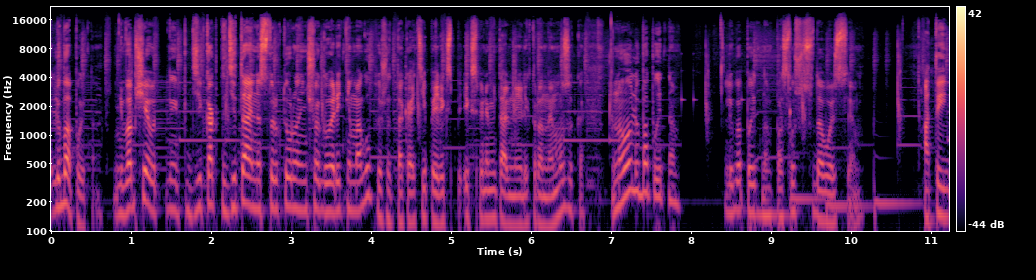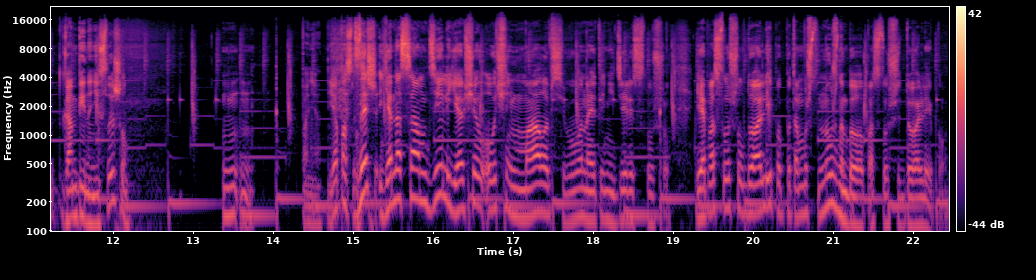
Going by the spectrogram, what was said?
любопытно. Вообще, вот, де- как-то детально, структурно ничего говорить не могу, потому что это такая типа эксп- экспериментальная электронная музыка. Но любопытно. Любопытно. Послушаю с удовольствием. А ты Гамбина не слышал? М-м. Понятно. Я послушал. Знаешь, я на самом деле, я вообще очень мало всего на этой неделе слушал. Я послушал Дуалипа, потому что нужно было послушать Дуалипу.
